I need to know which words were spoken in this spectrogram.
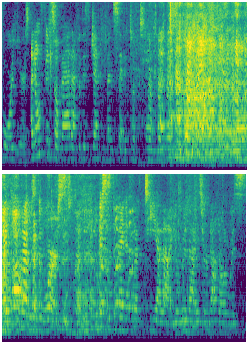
Four years. I don't feel so bad after this gentleman said it took ten years. I thought I was the worst. This is the benefit of TLI, you realize you're not always.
